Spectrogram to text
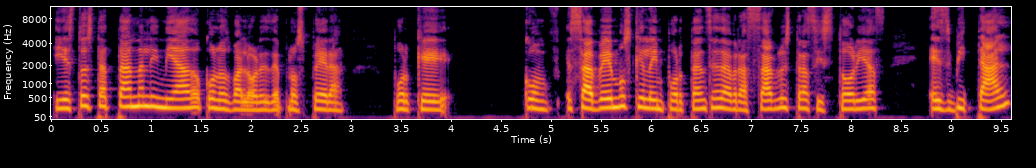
Y esto está tan alineado con los valores de Prospera, porque sabemos que la importancia de abrazar nuestras historias es vital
